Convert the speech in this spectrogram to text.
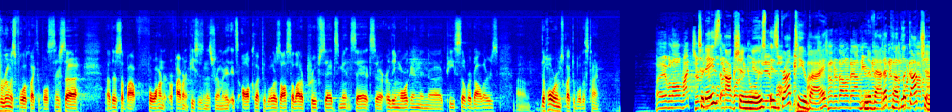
The room is full of collectibles. There's uh, uh, there's about 400 or 500 pieces in this room, and it, it's all collectible. There's also a lot of proof sets, mint sets, uh, early Morgan and uh, Peace silver dollars. Um, the whole room's collectible this time. Today's auction news is brought to you by Nevada Public Auction.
